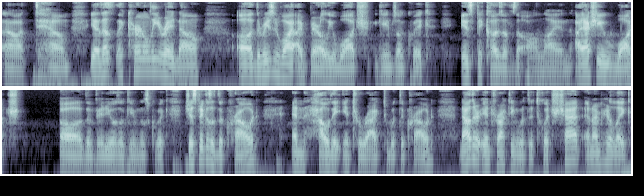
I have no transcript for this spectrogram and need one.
Oh damn. Yeah, that's like currently right now. Uh, the reason why I barely watch Games Done Quick is because of the online. I actually watch uh the videos of Games Done Quick just because of the crowd and how they interact with the crowd. Now they're interacting with the Twitch chat, and I'm here like,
